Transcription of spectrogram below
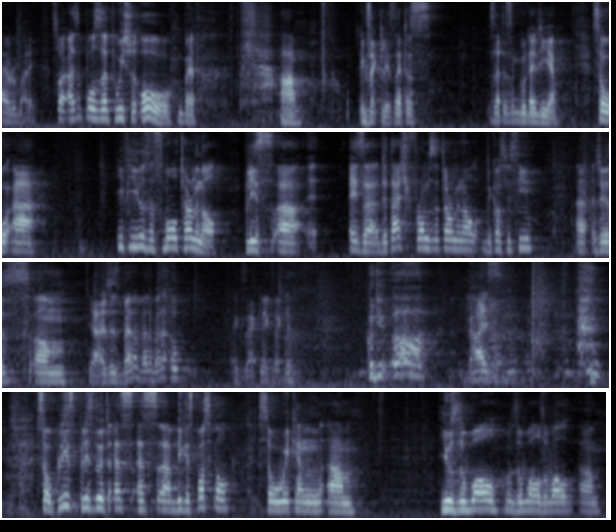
Hi, everybody. So I suppose that we should. Oh, but Um, exactly. That is that is a good idea. So uh, if you use a small terminal, please uh, either detach from the terminal because you see uh, it is um, yeah it is better better better. Oh, exactly exactly. Could you? Oh, guys. so please please do it as as uh, big as possible so we can. Um, use the wall, the wall, the wall um,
